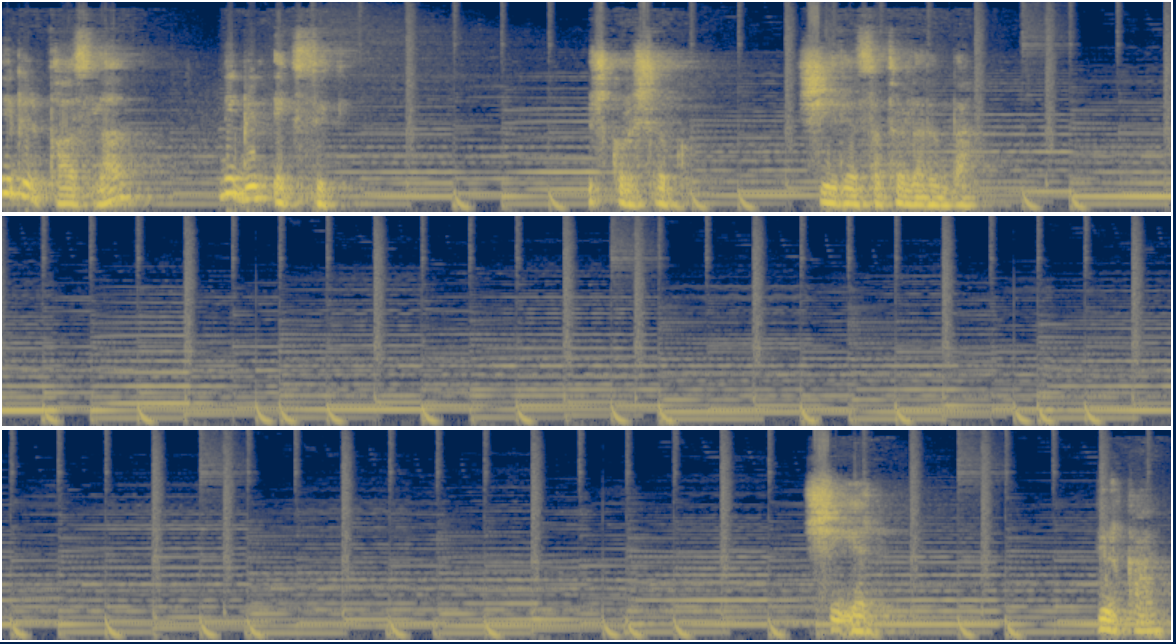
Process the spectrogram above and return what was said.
ne bir fazla ne bir eksik. Üç kuruşluk şiirin satırlarında. Şiir Gürkan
